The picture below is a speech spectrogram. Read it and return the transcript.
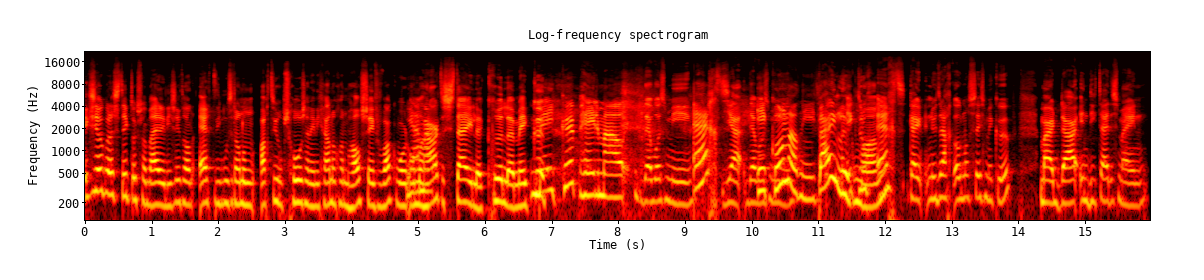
Ik zie ook wel eens TikToks van meiden die zich dan echt, die moeten dan om acht uur op school zijn en die gaan nog gewoon om half zeven wakker worden Ja, om hun haar te stijlen, krullen, make-up. Make-up helemaal. That was me. Echt? Ja, that was ik kon me. dat niet. Pijnlijk, Ik droeg man. echt... Kijk, nu draag ik ook nog steeds make-up. Maar daar, in die tijd is mijn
